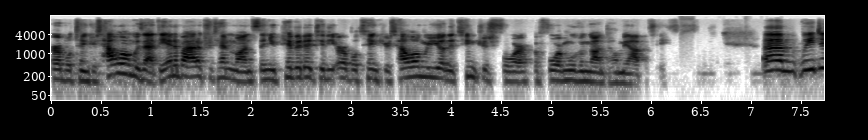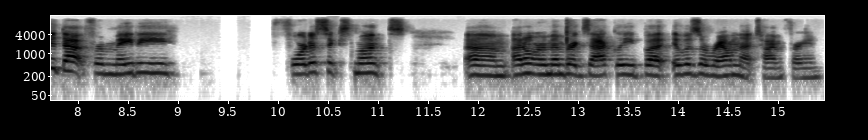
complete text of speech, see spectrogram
herbal tinctures. How long was that? The antibiotics for 10 months, then you pivoted to the herbal tinctures. How long were you on the tinctures for before moving on to homeopathy? Um, we did that for maybe four to six months. Um, I don't remember exactly, but it was around that time frame.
